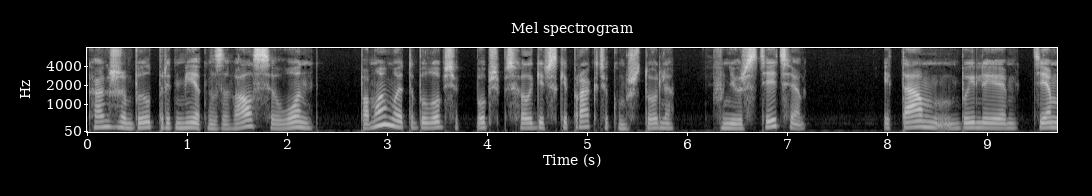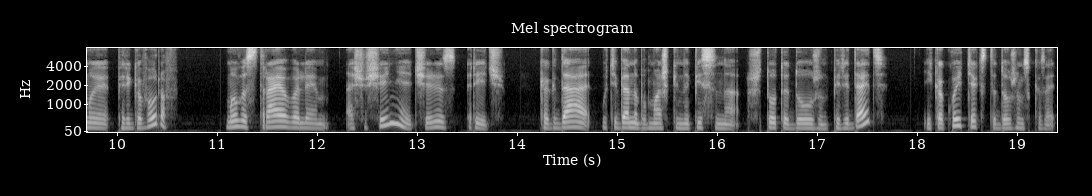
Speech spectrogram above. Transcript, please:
Как же был предмет, назывался он? По-моему, это был общий, общий психологический практикум, что ли, в университете. И там были темы переговоров, мы выстраивали ощущения через речь. Когда у тебя на бумажке написано, что ты должен передать и какой текст ты должен сказать.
